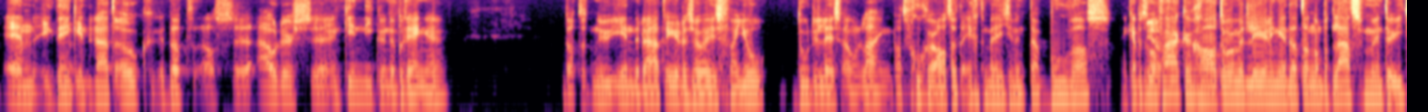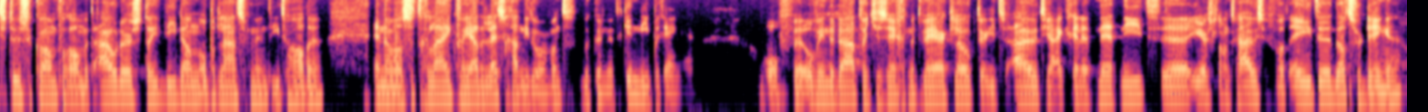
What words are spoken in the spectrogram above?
En ik denk inderdaad ook dat als uh, ouders een kind niet kunnen brengen, dat het nu inderdaad eerder zo is van joh, doe de les online. Wat vroeger altijd echt een beetje een taboe was. Ik heb het ja. wel vaker gehad hoor, met leerlingen, dat dan op het laatste moment er iets tussen kwam. Vooral met ouders, die, die dan op het laatste moment iets hadden. En dan was het gelijk van, ja, de les gaat niet door, want we kunnen het kind niet brengen. Of, uh, of inderdaad, wat je zegt, met werk loopt er iets uit. Ja, ik red het net niet. Uh, eerst langs huis even wat eten, dat soort dingen. Ja.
